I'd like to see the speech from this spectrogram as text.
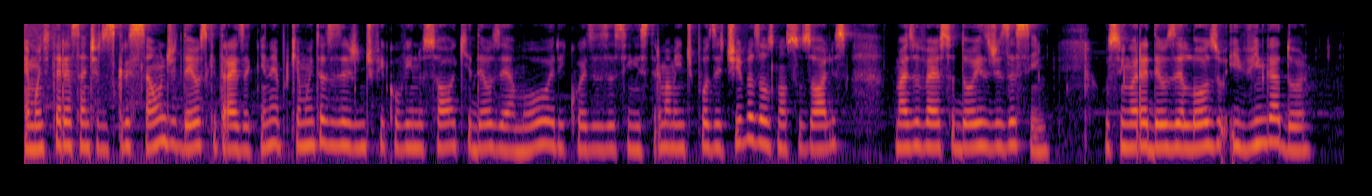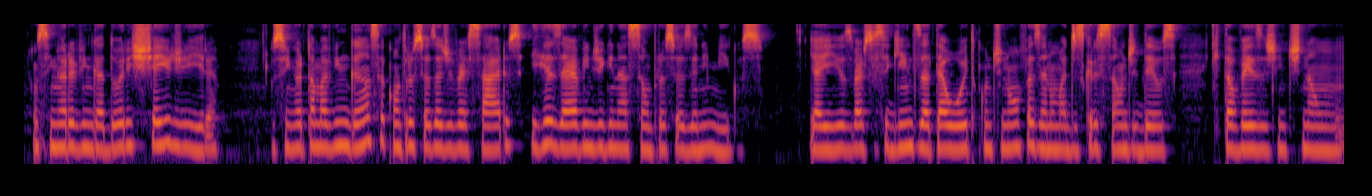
É muito interessante a descrição de Deus que traz aqui, né? Porque muitas vezes a gente fica ouvindo só que Deus é amor e coisas assim extremamente positivas aos nossos olhos, mas o verso 2 diz assim: O Senhor é Deus zeloso e vingador, o Senhor é vingador e cheio de ira. O Senhor toma vingança contra os seus adversários e reserva indignação para os seus inimigos. E aí, os versos seguintes até o 8 continuam fazendo uma descrição de Deus que talvez a gente não,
